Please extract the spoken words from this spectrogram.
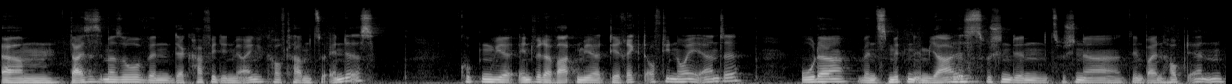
Ähm, da ist es immer so, wenn der Kaffee, den wir eingekauft haben, zu Ende ist, gucken wir, entweder warten wir direkt auf die neue Ernte oder wenn es mitten im Jahr mhm. ist, zwischen, den, zwischen der, den beiden Haupternten,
